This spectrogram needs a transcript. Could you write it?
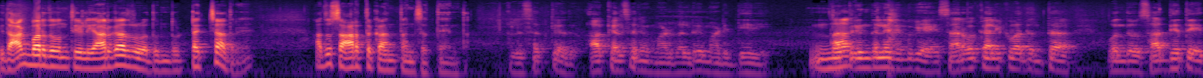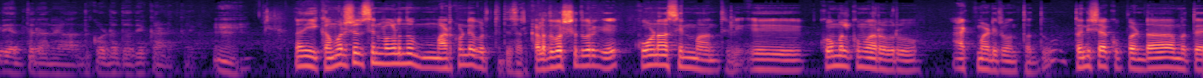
ಇದಾಗಬಾರ್ದು ಅಂತೇಳಿ ಯಾರಿಗಾದರೂ ಅದೊಂದು ಟಚ್ ಆದರೆ ಅದು ಸಾರ್ಥಕ ಅಂತ ಅನಿಸುತ್ತೆ ಅಂತ. ಅಲ್ಲ ಸತ್ಯ ಅದು. ಆ ಕೆಲಸ ನೀವು ಮಾಡಬಲ್ರಿ ಮಾಡಿದ್ದೀರಿ. ಅದರಿಂದಲೇ ನಿಮಗೆ ಸಾರ್ವಕಾಲಿಕವಾದಂಥ ಒಂದು ಸಾಧ್ಯತೆ ಇದೆ ಅಂತ ನಾನು ಅಂದ್ಕೊಂಡದ್ದು ಅದೇ ಕಾರಣಕ್ಕಾಗಿ. ನಾನು ಈ ಕಮರ್ಷಿಯಲ್ ಸಿನಿಮಾಗಳನ್ನು ಮಾಡಿಕೊಂಡೇ ಬರ್ತಿದ್ದೆ ಸರ್. ಕಳೆದ ವರ್ಷದವರೆಗೆ ಕೋಣ ಸಿನಿಮಾ ಅಂಥೇಳಿ. ಈ ಕೋಮಲ್ ಕುಮಾರ್ ಅವರು ಆ್ಯಕ್ಟ್ ಮಾಡಿರುವಂಥದ್ದು. ತನಿಷಾ ಕುಪ್ಪಂಡ ಮತ್ತು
